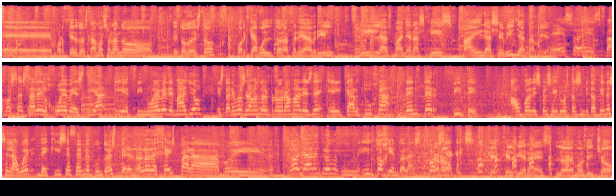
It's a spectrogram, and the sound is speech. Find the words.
Eh, por cierto, estábamos hablando de todo esto porque ha vuelto la Feria de Abril y las Mañanas Kiss va a ir a Sevilla también. Eso es, vamos a estar el jueves, día 19 de mayo. Estaremos grabando el programa desde el Cartuja Center Cite. Aún podéis conseguir vuestras invitaciones en la web de kissfm.es, pero no lo dejéis para muy... No, ya dentro, mm, id cogiéndolas, por No, si acaso. Que, que el viernes lo hemos dicho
